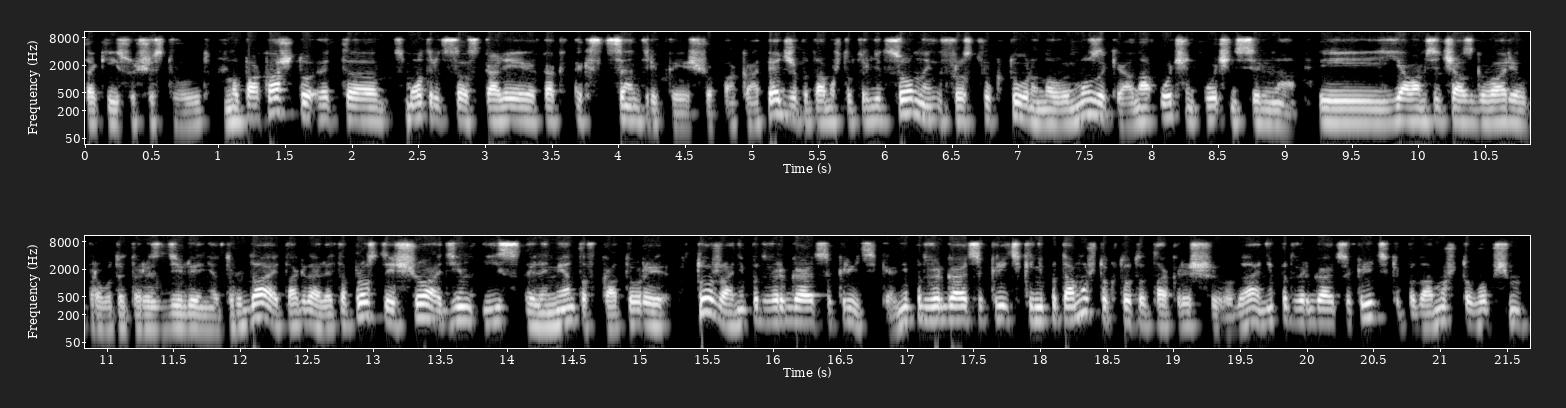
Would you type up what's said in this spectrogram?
Такие существуют. Но пока что это смотрится скорее как эксцентрика еще пока. Опять же, потому что традиционная инфраструктура структура новой музыки, она очень-очень сильна. И я вам сейчас говорил про вот это разделение труда и так далее. Это просто еще один из элементов, которые тоже, они подвергаются критике. Они подвергаются критике не потому, что кто-то так решил, да, они подвергаются критике, потому что, в общем,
